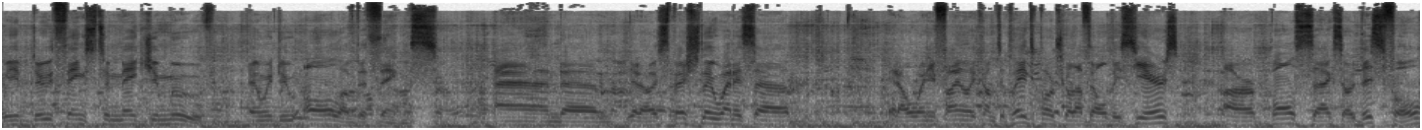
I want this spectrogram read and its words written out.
we do things to make you move, and we do all of the things, and uh, you know, especially when it's a. Uh, you know, when you finally come to play to Portugal after all these years, our ball sacks are this full,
